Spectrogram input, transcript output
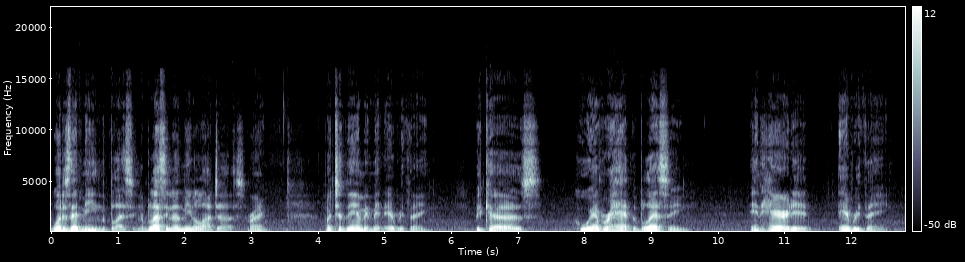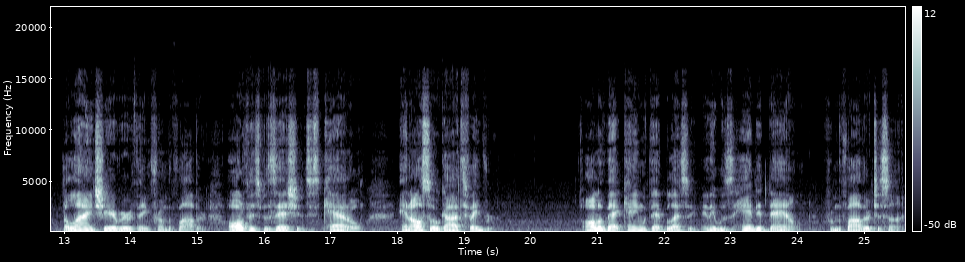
what does that mean, the blessing? The blessing doesn't mean a lot to us, right? But to them, it meant everything. Because whoever had the blessing inherited everything, the lion's share of everything from the Father, all of his possessions, his cattle, and also God's favor. All of that came with that blessing, and it was handed down from the father to son.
